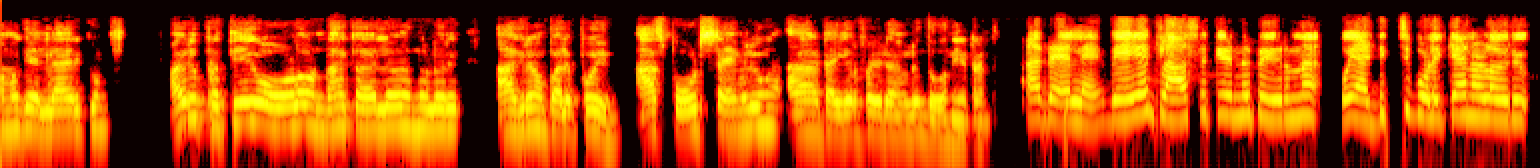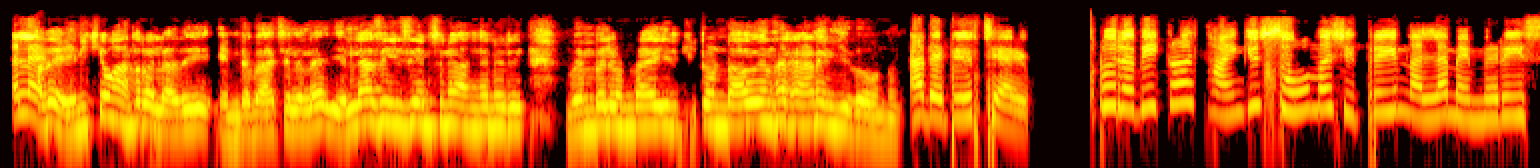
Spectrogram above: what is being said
നമുക്ക് എല്ലാവർക്കും ആ ഒരു പ്രത്യേക ഓളം ഉണ്ടാക്കാമല്ലോ എന്നുള്ളൊരു ആഗ്രഹം പലപ്പോഴും ആ സ്പോർട്സ് ടൈമിലും ആ ടൈഗർ ഫൈവ് ടൈമിലും തോന്നിയിട്ടുണ്ട്. അതെ അല്ലെ? വേഗം ക്ലാസ് ഒക്കെ ഒന്ന് തീർന്ന് പോയി അടിച്ചു പൊളിക്കാനുള്ള ഒരു അല്ലെ? അതെ എനിക്ക് മാത്രമല്ല അത് എന്റെ ബാച്ചിലല്ല എല്ലാ സീസൺസിനും അങ്ങനെ ഒരു വെമ്പൽ ഉണ്ടായിട്ടുണ്ടാവും എന്നാണ് എനിക്ക് തോന്നുന്നത്. അതെ തീർച്ചയായും. അപ്പൊ Rebecca thank you so much ഇത്രയും നല്ല മെമ്മറീസ്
